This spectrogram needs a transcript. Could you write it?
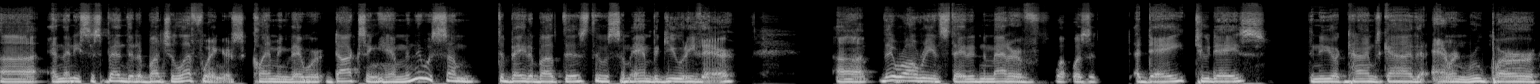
uh, and then he suspended a bunch of left wingers, claiming they were doxing him. And there was some debate about this. There was some ambiguity there. Uh, they were all reinstated in a matter of what was it, a day, two days. The New York Times guy, the Aaron Rupar,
